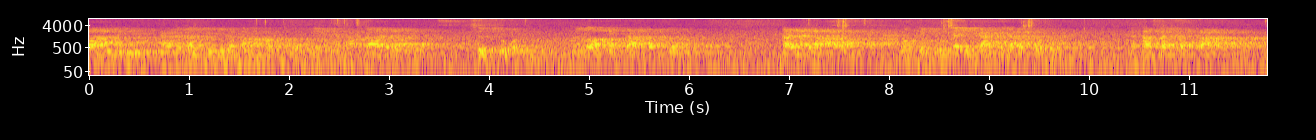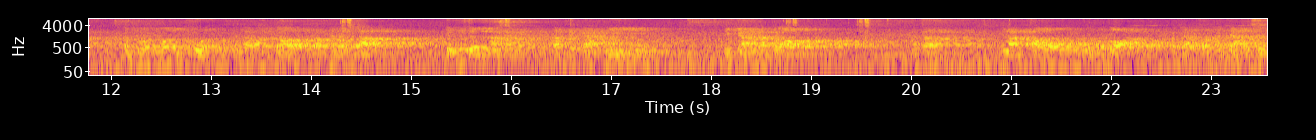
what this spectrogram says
ราชบุรีกาญจนบุรีแล้วก็นครปฐมเนี่ยนะครับได้สืบสวนแล้วก็ติดตามจับกปได้หลายรวมถึงได้มีการขยายผล นะครับได้ของกลางจำนวนพอสมควรนะครับแล้วก็ทำให้เราทราบถึงเครื่องข่ายนะครับในการที่มีการลักลอบนะครับรับเอาอุปกรณ์ประจำสัญญาณซึ่ง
